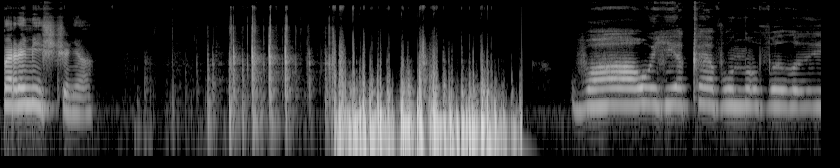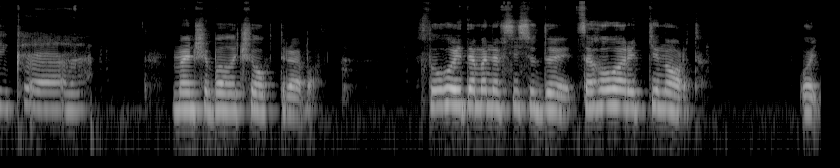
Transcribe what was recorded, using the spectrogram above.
Переміщення. Вау, яке воно велике. Менше балачок треба. Слухайте мене всі сюди. Це говорить Тінорд. Ой.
